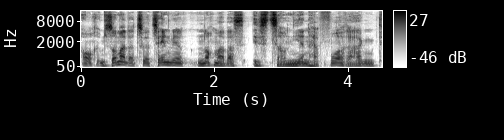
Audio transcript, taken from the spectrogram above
auch im Sommer dazu erzählen wir nochmal, was ist Saunieren hervorragend,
